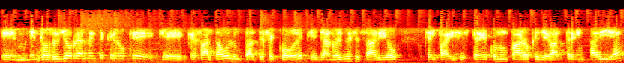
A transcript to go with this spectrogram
Em, entonces yo realmente creo que, que falta voluntad de FECODE, que ya no es necesario que el país esté con un paro que lleva 30 días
